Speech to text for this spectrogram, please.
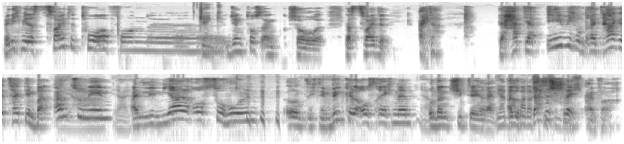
wenn ich mir das zweite Tor von äh, Cenk. Cenk Tosun anschaue, das zweite, Alter, der hat ja ewig und drei Tage Zeit, den Ball anzunehmen, ja, ja. ein Lineal rauszuholen und sich den Winkel ausrechnen Ja. und dann schiebt er ihn rein. Ja, da also das das, ist schlecht einfach.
